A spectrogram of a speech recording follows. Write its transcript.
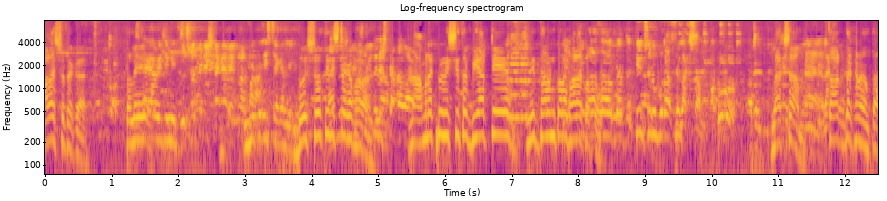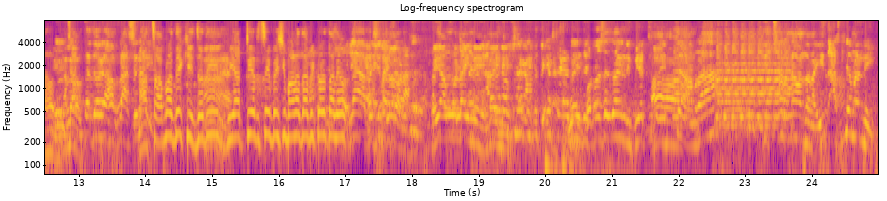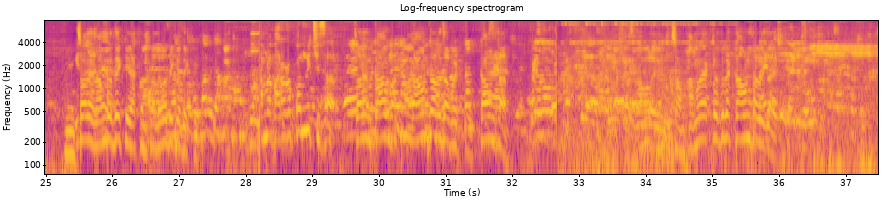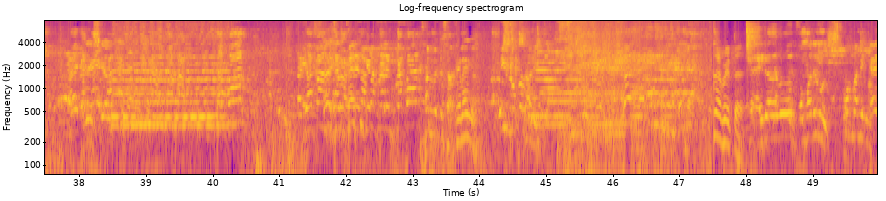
আড়াইশো টাকা। তাহলে দুইশো তিরিশ টাকা ভাড়া। না, আমরা একটু নিশ্চিত বিআরটি নির্ধারণ করা ভাড়া কত? তিনশোর উপর আছে লাকসাম। চার দেখান তাহলে। আচ্ছা আমরা দেখি, যদি বিআরটি এর চেয়ে বেশি ভাড়া দাবি করে, তাহলে আমার আসলে আমরা নেই চলেন আমরা দেখি এখন তাহলে ওদিকে দেখি। আমরা বারো রকম নিচ্ছি স্যার। চলেন কাউন্টারে যাব একটু কাউন্টার আচ্ছা, আমরা একটা দূরে কাউন্টারে যাই।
